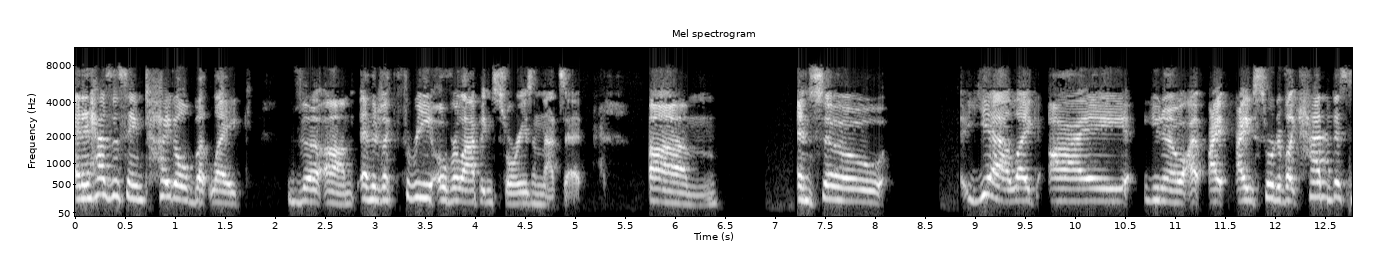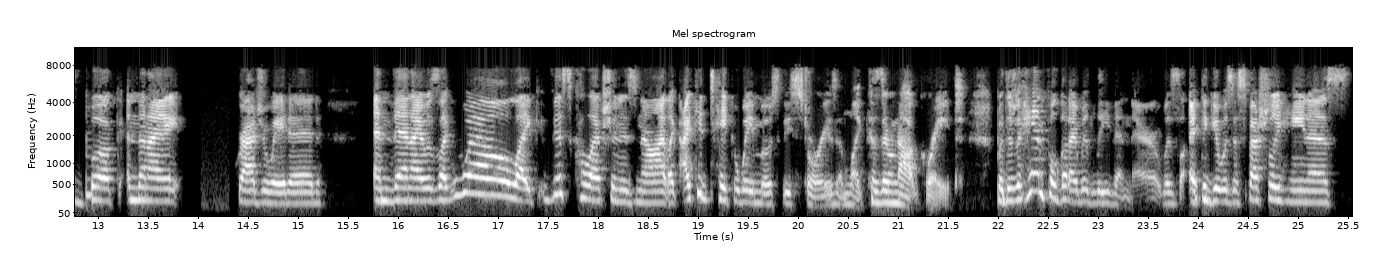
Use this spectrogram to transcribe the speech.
and it has the same title, but like the, um, and there's like three overlapping stories and that's it. Um, and so yeah, like I, you know, I, I, I sort of like had this book and then I graduated and then I was like, well, like this collection is not like I could take away most of these stories and like because they're not great, but there's a handful that I would leave in there. It was I think it was especially heinous,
